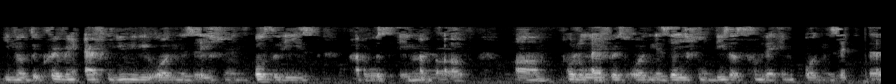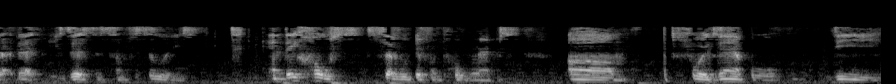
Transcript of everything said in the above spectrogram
you know the Caribbean African Unity Organization. Both of these I was a member of. Um, Total Lifers Organization. These are some of the organizations that, that exist in some facilities, and they host several different programs. Um, for example, the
